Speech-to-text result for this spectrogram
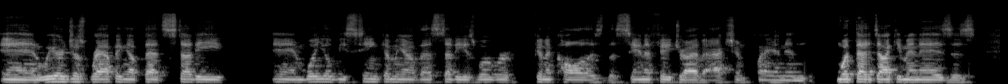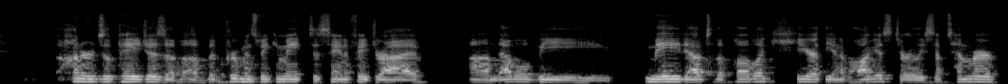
And we are just wrapping up that study. And what you'll be seeing coming out of that study is what we're going to call as the Santa Fe Drive Action Plan. And what that document is, is hundreds of pages of, of improvements we can make to Santa Fe Drive. Um, that will be made out to the public here at the end of August to early September.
